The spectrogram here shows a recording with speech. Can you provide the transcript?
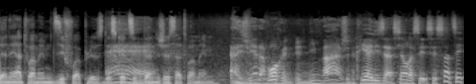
donnais à toi-même 10 fois plus de ce que tu te donnes juste à toi-même. Hey, je viens d'avoir une, une image, une réalisation. Là. C'est, c'est ça, tu sais.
